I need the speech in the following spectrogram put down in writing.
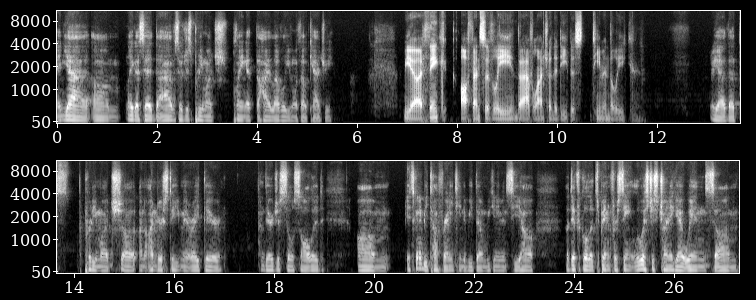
And yeah, um, like I said, the Avs are just pretty much playing at the high level even without Kadri. Yeah, I think offensively, the Avalanche are the deepest team in the league. Yeah, that's pretty much uh, an understatement right there. They're just so solid. Um, it's going to be tough for any team to beat them. We can even see how difficult it's been for St. Louis just trying to get wins. Um,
